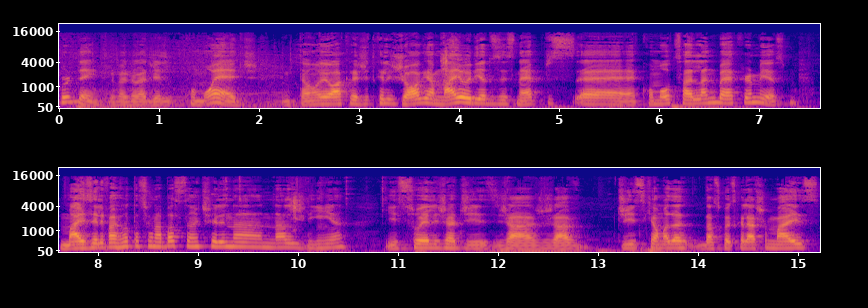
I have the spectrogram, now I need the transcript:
por dentro, ele vai jogar de ele como Ed. Então eu acredito que ele jogue a maioria dos snaps é, como outside linebacker mesmo. Mas ele vai rotacionar bastante ele na, na linha. Isso ele já, diz, já, já disse que é uma da- das coisas que ele acha mais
